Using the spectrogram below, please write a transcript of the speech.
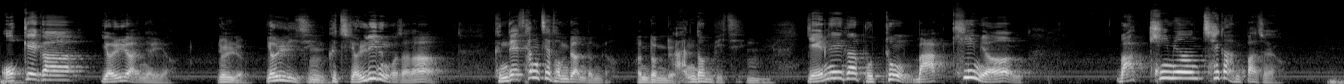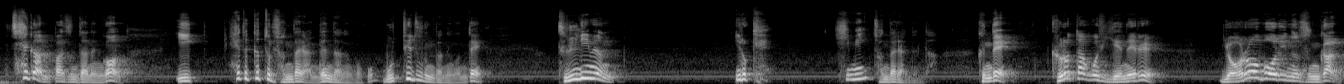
어깨가 열려 안 열려? 열려. 열리지. 그치 열리는 거잖아. 근데 상체 덤벼 안 덤벼? 안 덤벼. 안 덤비지. 얘네가 보통 막히면 막히면 체가 안 빠져요. 체가 안 빠진다는 건 이 헤드 끝으로 전달이 안 된다는 거고 못 휘두른다는 건데 들리면 이렇게 힘이 전달이 안 된다. 근데 그렇다고 해서 얘네를 열어버리는 순간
